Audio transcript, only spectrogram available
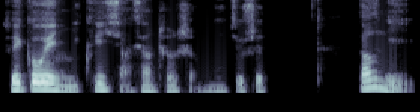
所以各位，你可以想象成什么呢？就是当你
